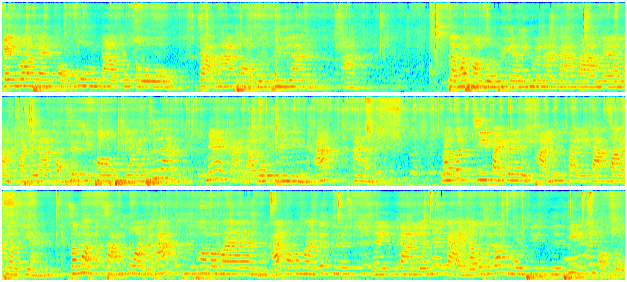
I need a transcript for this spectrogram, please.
เป็นตัวแทนของกลุ่มดาวพูโต จะมาถอดบทเรียนอะจะมาถอดบทเรียนบูรณาการตามแนวหลักปรัชญาของเศรษฐกิจพอเพียงเรื่องแม่ไก่อารมณ์ดีนะคะอ่าเราก็ชี้ไปกันเลยหลุถ่ายมือไปตามป้ายที่เราเขียนสำหรับสามหมวดนะคะ คือพอประมาณนะคะพอประมาณก็คือในการเลี้ยงแม่ไก่ เราก็จะต้องดูพื้นที่ให้เหมาะสม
